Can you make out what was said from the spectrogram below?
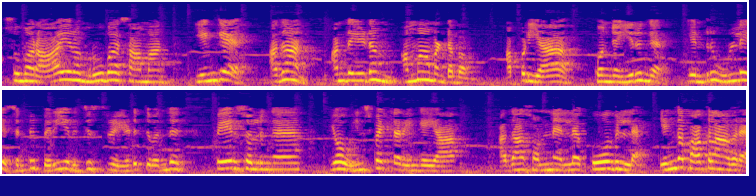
சுமார் ஆயிரம் ரூபாய் சாமான். எங்கே? அதான் அந்த இடம் அம்மா மண்டபம். அப்படியா? கொஞ்சம் இருங்க என்று உள்ளே சென்று பெரிய ரிஜிஸ்டரை எடுத்து வந்து பேர் சொல்லுங்க. யோ இன்ஸ்பெக்டர் எங்கயா? அதான் சொன்னேன்ல கோவில்ல. எங்க பாக்கலாம் அவரை?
